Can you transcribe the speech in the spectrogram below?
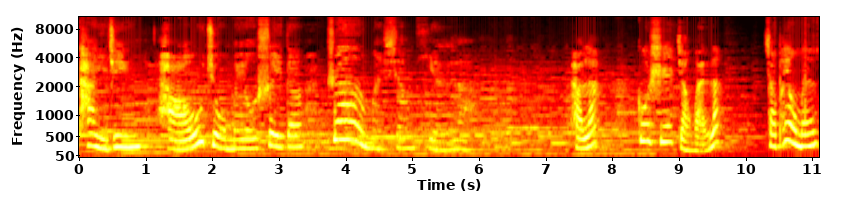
他已经好久没有睡得这么香甜了。好了，故事讲完了，小朋友们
